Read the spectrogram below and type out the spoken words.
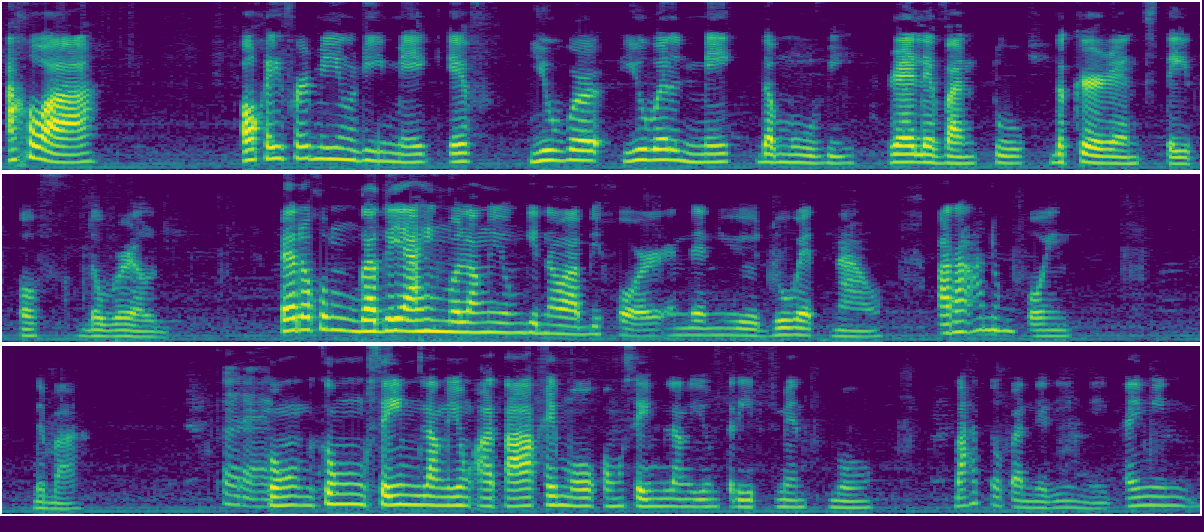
ako ah, okay for me yung remake if you were you will make the movie relevant to the current state of the world. Pero kung gagayahin mo lang yung ginawa before and then you do it now, parang anong point? 'Di ba? Correct. Kung kung same lang yung atake mo, kung same lang yung treatment mo, bakit mo pa ni-remake? I mean,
